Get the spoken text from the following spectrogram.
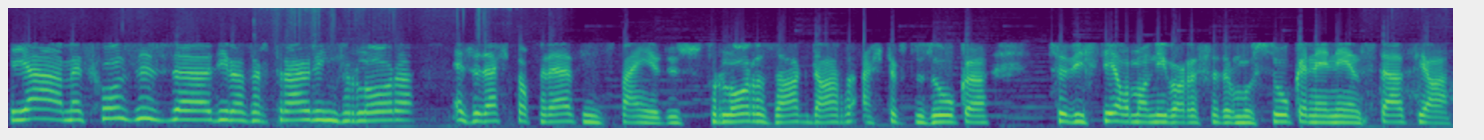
Ja, mijn schoonzus eh, die was haar trouwring verloren en ze dacht op reis in Spanje. Dus verloren zaak daar achter te zoeken. Ze wist helemaal niet waar ze er moest zoeken. En ineens staat ja,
